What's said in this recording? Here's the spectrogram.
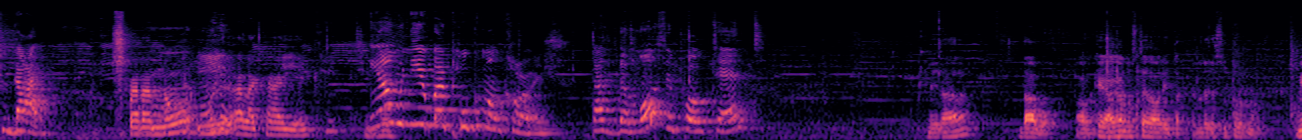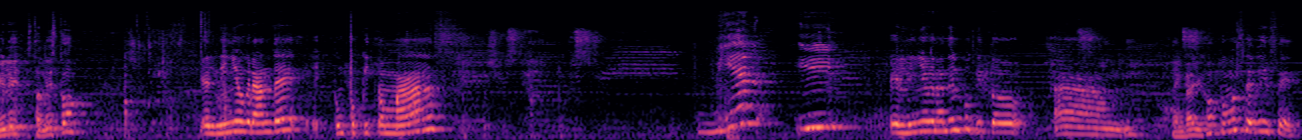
to die. para no ir a la calle. Sí, Yeah, we need to buy Pokemon cards. That's the most important. Mira, Davo. Ok, hágalo usted ahorita, es su turno. Mili, ¿está listo? El niño grande, un poquito más. Bien y El niño grande, un poquito. Venga, hijo. ¿Cómo se dice?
